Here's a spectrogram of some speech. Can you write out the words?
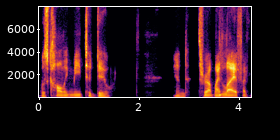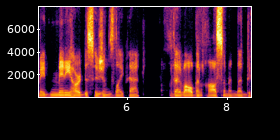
was calling me to do. And throughout my life, I've made many hard decisions like that that have all been awesome and led to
